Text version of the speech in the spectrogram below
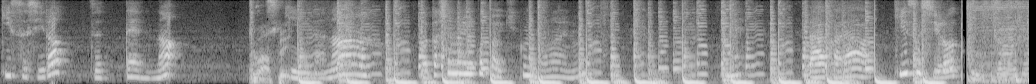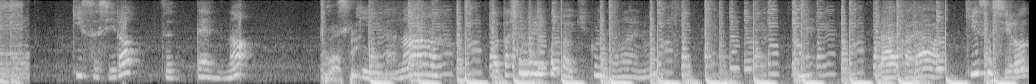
キスしろ。っつってんの。好き.だな。私の言うことは聞くんじゃないの？ねだからキスしろキスしろっつってんの好き.だな。私の言うことは聞くんじゃないの？ね。だからキスしろ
